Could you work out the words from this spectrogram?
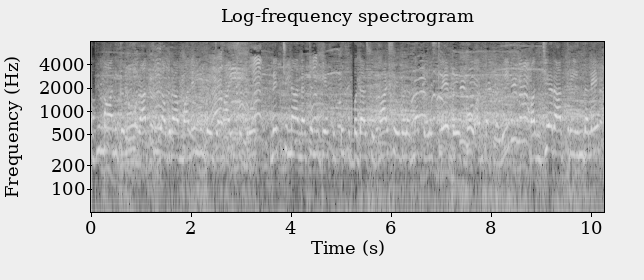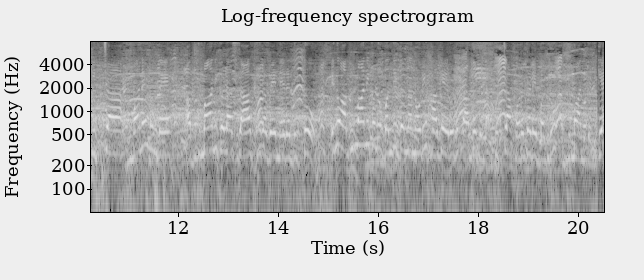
ಅಭಿಮಾನಿಗಳು ರಾತ್ರಿ ಅವರ ಮನೆ ಮುಂದೆ ಜಮಾಯಿಸಿದ್ರು. ನೆಚ್ಚಿನ ನಟನಿಗೆ ಹುಟ್ಟುಹಬ್ಬದ ಶುಭಾಶಯಗಳನ್ನ ತಿಳಿಸಲೇಬೇಕು ಅಂತ ಹೇಳಿ ಮಧ್ಯರಾತ್ರಿಯಿಂದಲೇ ಕಿಚ್ಚ ಮನೆ ಮುಂದೆ ಅಭಿಮಾನಿಗಳ ಸಾಗರವೇ ನೆರೆದಿತ್ತು. ಇನ್ನು ಅಭಿಮಾನಿಗಳು ಬಂದಿದ್ದನ್ನ ನೋಡಿ ಹಾಗೆ ಇರೋದಕ್ಕಾಗೋದಿಲ್ಲ ಕಿಚ್ಚ ಹೊರಗಡೆ ಬಂದು ಅಭಿಮಾನಿಗಳಿಗೆ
